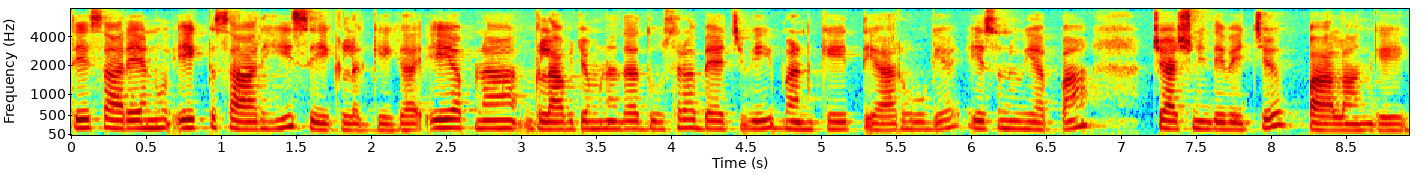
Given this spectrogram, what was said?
ਤੇ ਸਾਰਿਆਂ ਨੂੰ ਇੱਕ ਸਾਰ ਹੀ ਸੇਕ ਲੱਗੇਗਾ। ਇਹ ਆਪਣਾ ਗੁਲਾਬ ਜਾਮਨਾਂ ਦਾ ਦੂਸਰਾ ਬੈਚ ਵੀ ਬਣ ਕੇ ਤਿਆਰ ਹੋ ਗਿਆ। ਇਸ ਨੂੰ ਵੀ ਆਪਾਂ ਚਾਸ਼ਨੀ ਦੇ ਵਿੱਚ ਪਾ ਲਾਂਗੇ।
